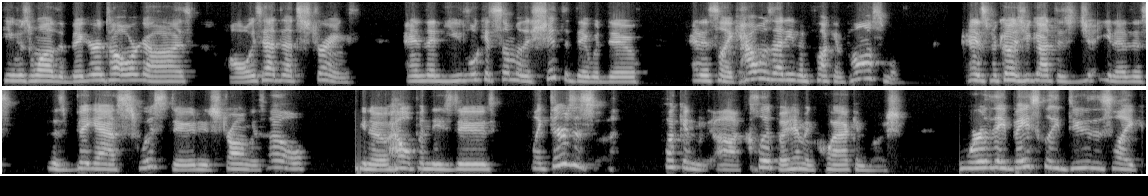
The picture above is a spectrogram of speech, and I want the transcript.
he was one of the bigger and taller guys, always had that strength. And then you look at some of the shit that they would do, and it's like, how was that even fucking possible? And it's because you got this, you know, this this big ass Swiss dude who's strong as hell, you know, helping these dudes. Like there's this fucking uh, clip of him and Quackenbush where they basically do this like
